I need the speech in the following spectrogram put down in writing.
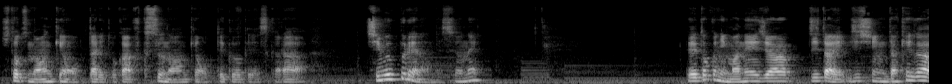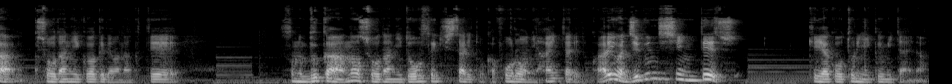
一つの案件を追ったりとか複数の案件を追っていくわけですからチームプレーなんですよね。で特にマネージャー自体自身だけが商談に行くわけではなくてその部下の商談に同席したりとかフォローに入ったりとかあるいは自分自身で契約を取りに行くみたいな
